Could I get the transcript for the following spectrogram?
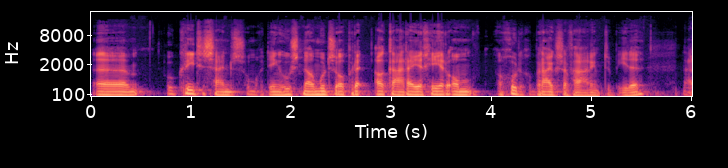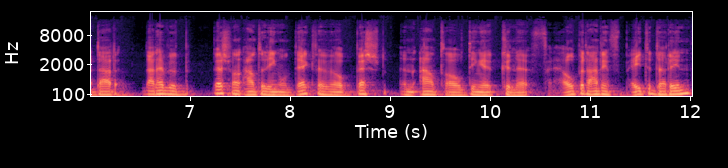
Ehm, hoe kritisch zijn sommige dingen? Hoe snel moeten ze op elkaar reageren om een goede gebruikservaring te bieden? Nou, daar, daar hebben we best wel een aantal dingen ontdekt. We hebben wel best een aantal dingen kunnen verhelpen daarin, verbeteren daarin. Maar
